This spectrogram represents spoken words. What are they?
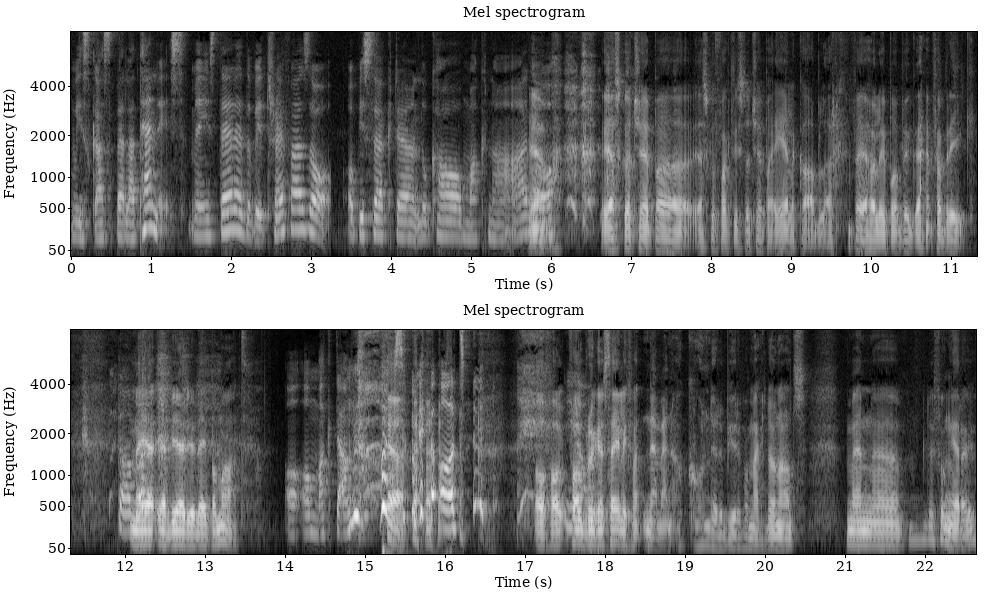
vi ska spela tennis. Men istället vi träffas och, och besökte en lokal marknad. ja, Och, jag, skulle köpa, jag skulle faktiskt köpa elkablar, för jag höll ju på att bygga en fabrik. Men jag, jag bjöd ju dig på mat. Och, och McDonalds Ja. som jag åt. Och folk, folk Ja. brukar säga liksom att nej men hur kunde du bjuda på McDonalds? Men eh, det fungerar ju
